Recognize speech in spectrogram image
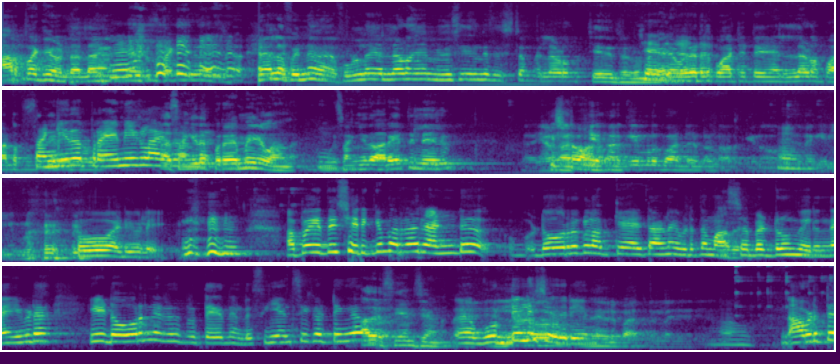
ആർപ്പൊക്കെ ഉണ്ട്. അല്ല പിന്നെ ഫുള്ള് എല്ലായിടും ഞാൻ മ്യൂസിക്കിന്റെ സിസ്റ്റം എല്ലായിടും ചെയ്തിട്ടുണ്ട്. ഒരിടത്ത് പാട്ടിട്ട് എല്ലായിടും പാട്ട് സംഗീത പ്രേമികളാണ് സംഗീത പ്രേമികളാണ്. സംഗീതം അറിയത്തില്ലേലും ഓ അടിപൊളി. അപ്പൊ ഇത് ശരിക്കും പറഞ്ഞാൽ രണ്ട് ഡോറുകളൊക്കെ ആയിട്ടാണ് ഇവിടുത്തെ മാസ്റ്റർ ബെഡ്റൂം വരുന്നത് ഇവിടെ ഈ ഡോറിന് ഒരു പ്രത്യേകത ഉണ്ട് സി എൻ സി കട്ടിങ് അതെ സി എൻ സി ആണ് വുഡിൽ ചെയ്തിരിക്കുന്നത്. അവിടുത്തെ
